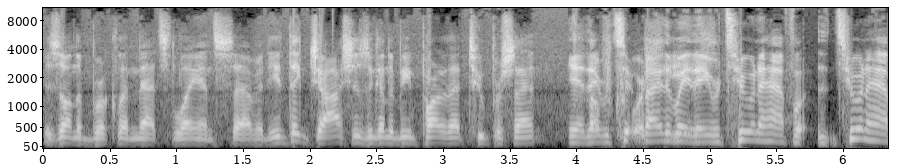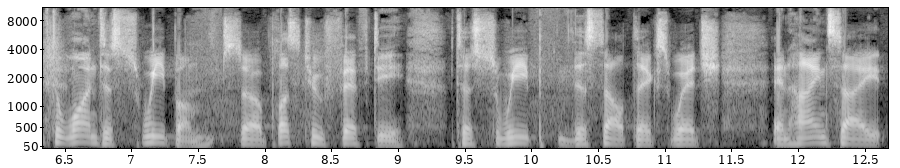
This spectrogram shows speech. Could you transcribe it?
is on the Brooklyn Nets laying seven. Do you think Josh isn't going to be part of that two percent? Yeah, they of were. Two, by the way, is. they were two and a half two and a half to one to sweep them. So plus two fifty to sweep the Celtics, which in hindsight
